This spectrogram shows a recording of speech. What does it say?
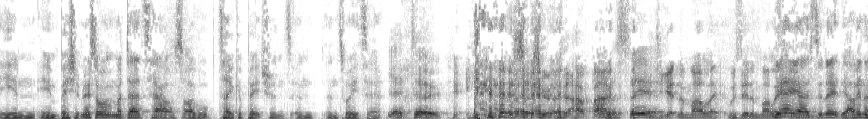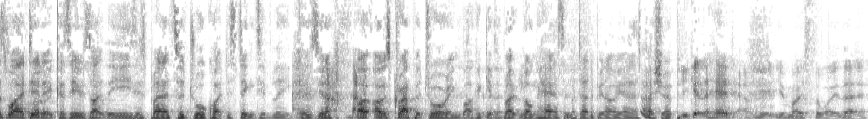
Ian Ian Bishop. Next time I'm at my dad's house, I will take a picture and and, and tweet it. Yeah, do. How bad? wanna see it. Did you get the mullet? Was it a mullet? Yeah, in- yeah, absolutely. I think that's why I did it because he was like the easiest player to draw quite distinctively. Because you know I, I was crap at drawing, but I could give the bloke long hair, so my dad would be like, "Oh yeah, that's Bishop." You get the hair down, you- you're most of the way there.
